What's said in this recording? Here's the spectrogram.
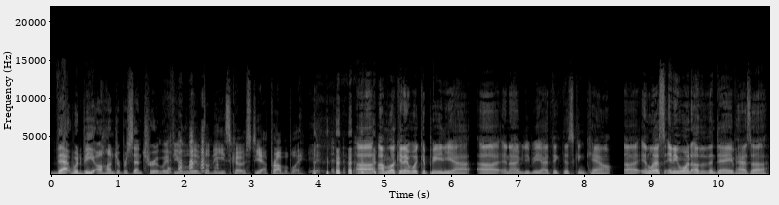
That would be 100% true if you lived on the East Coast. Yeah, probably. uh, I'm looking at Wikipedia uh, and IMDb. I think this can count, uh, unless anyone other than Dave has a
